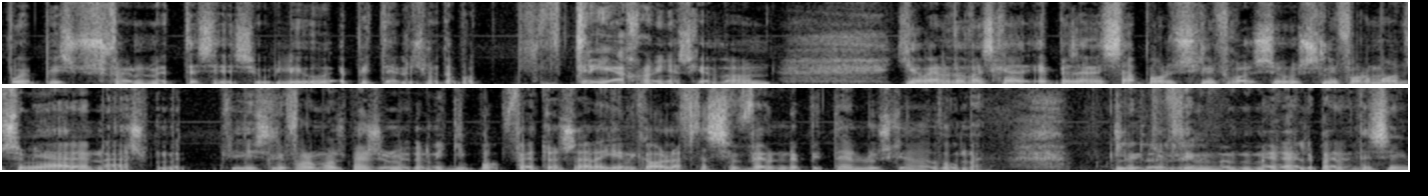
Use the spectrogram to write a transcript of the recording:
που επίσης τους φέρνουν με 4 Ιουλίου, επιτέλους μετά από τρία χρόνια σχεδόν. Και είχα πάει να δω βασικά, παίζανε στι απόρριε στου Sleaford Mode σε μια αρένα, ας πούμε. Οι Sleaford Mode παίζουν με τον Iggy Pop φέτος, άρα γενικά όλα αυτά συμβαίνουν επιτέλους και θα δούμε. Κλείνει και αυτή Τέλεια. με μεγάλη παρένθεση.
